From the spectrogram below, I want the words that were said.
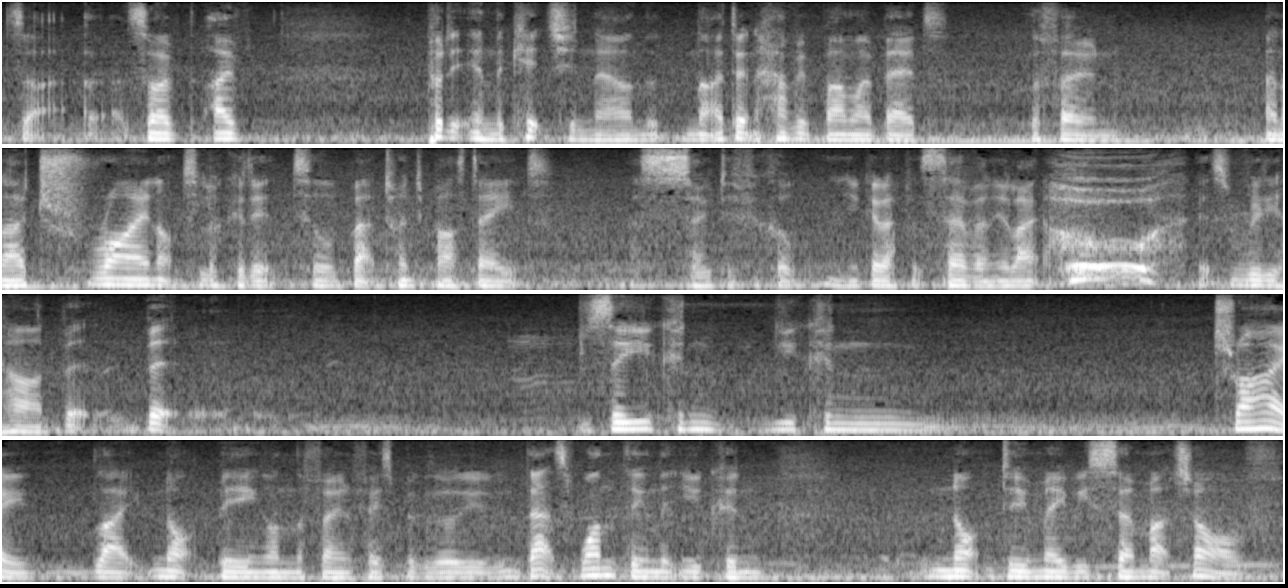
so. so I've, I've put it in the kitchen now, and I don't have it by my bed, the phone, and I try not to look at it till about twenty past eight. That's so difficult. And you get up at seven, you're like, oh, it's really hard. But but so you can you can try like not being on the phone facebook that's one thing that you can not do maybe so much of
